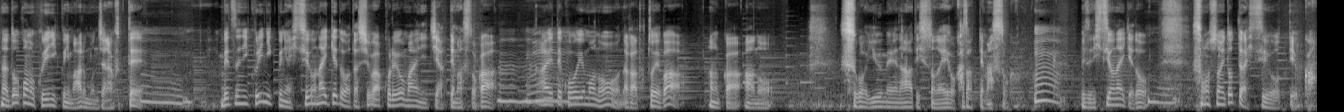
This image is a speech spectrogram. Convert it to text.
などこのクリニックにもあるもんじゃなくて、うん。別にクリニックには必要ないけど私はこれを毎日やってますとかあえてこういうものをだから例えばなんかあのすごい有名なアーティストの絵を飾ってますとか。うん。別に必要ないけど、うん。その人にとっては必要っていうか。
